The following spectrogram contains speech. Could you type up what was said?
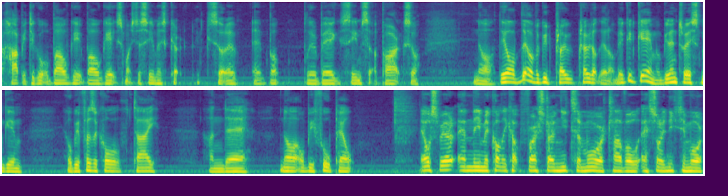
happy to go to Balgate. Balgate's much the same as sort of uh, Blairbeg, same sort of park. So no, they'll they'll have a good crowd crowd up there. It'll be a good game. It'll be an interesting game. It'll be a physical tie, and uh, no, it'll be full pelt. Elsewhere in the Macaulay Cup first round, Newtonmore travel. Uh, sorry, Newtonmore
